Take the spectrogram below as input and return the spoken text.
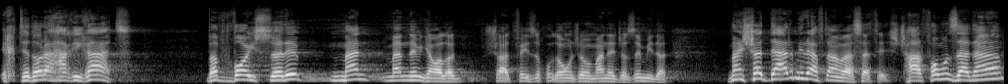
اقتدار حقیقت. و وایستاده من من نمیگم حالا شاید فیض خدا اونجا به من اجازه می‌داد. من شاید در می‌رفتم وسطش. حرفامو زدم.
